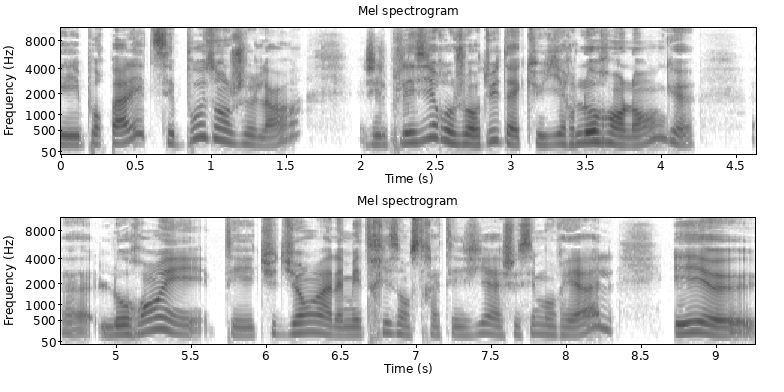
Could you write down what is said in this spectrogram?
Et pour parler de ces beaux enjeux-là, j'ai le plaisir aujourd'hui d'accueillir Laurent Lang. Euh, Laurent est, étudiant à la maîtrise en stratégie à HEC Montréal et euh,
